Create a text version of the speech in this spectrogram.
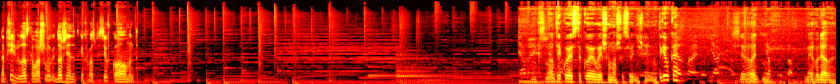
Напишіть, будь ласка, вашу відношення до таких розписів в коментах. Так, ну, от якоюсь такою вийшла наша сьогоднішня мандрівка. Сьогодні ми гуляли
